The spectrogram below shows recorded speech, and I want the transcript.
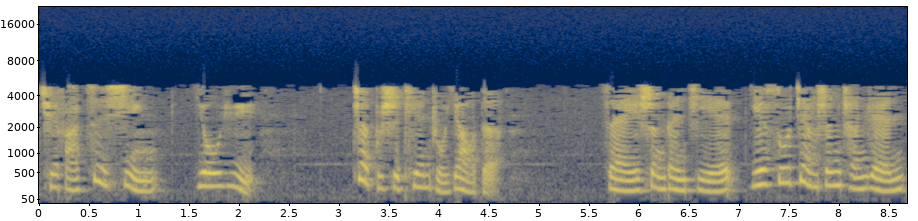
缺乏自信、忧郁。这不是天主要的。在圣诞节，耶稣降生成人，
